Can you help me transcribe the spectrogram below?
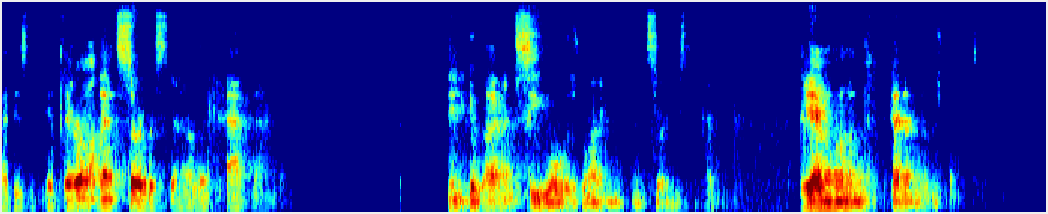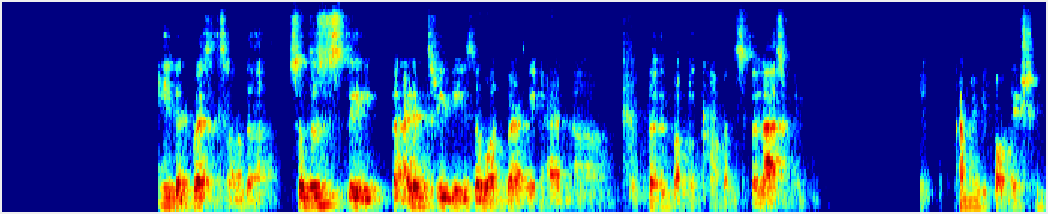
I just, if they're on that service, then I would have that. Need to go back and see what was running in the service. We haven't run ten of those. Any other questions on the, so this is the, the item three B is the one where we had, uh, the public comments the last meeting. Community Foundation,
